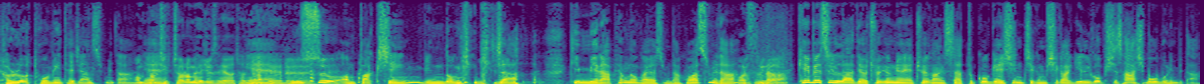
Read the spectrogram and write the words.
별로 도움이 되지 않습니다. 언박싱처럼 해주세요. 예. 전자배를. 뉴스 네. 언박싱 민동기 기자 김민아 평론가였습니다. 고맙습니다. 고맙습니다. KBS 1라디오 최경영의 최강시사 듣고 계신 지금 시각 7시 45분입니다.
